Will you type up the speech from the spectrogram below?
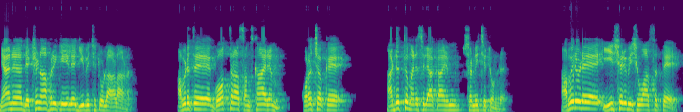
ഞാൻ ദക്ഷിണാഫ്രിക്കയിൽ ജീവിച്ചിട്ടുള്ള ആളാണ്. അവിടുത്തെ ഗോത്ര സംസ്കാരം കുറച്ചൊക്കെ അടുത്ത് മനസ്സിലാക്കാനും ശ്രമിച്ചിട്ടുണ്ട്. അവരുടെ ഈശ്വര വിശ്വാസത്തെ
